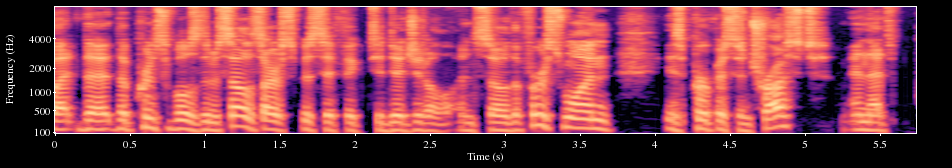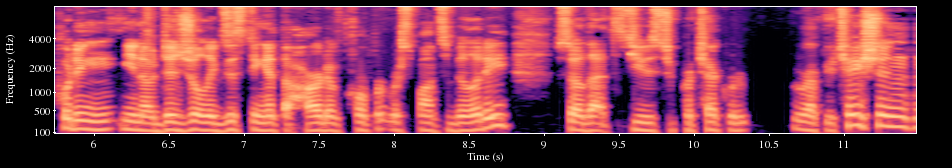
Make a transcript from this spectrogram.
but the, the principles themselves are specific to digital. And so the first one is purpose and trust, and that's putting you know digital existing at the heart of corporate responsibility. So that's used to protect reputation,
